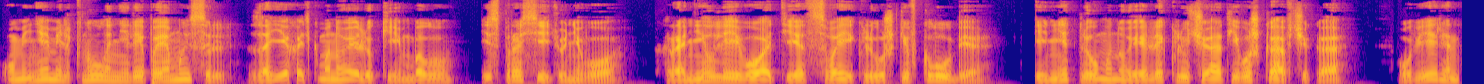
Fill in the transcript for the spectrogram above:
у меня мелькнула нелепая мысль заехать к Мануэлю Кимбалу и спросить у него, хранил ли его отец свои клюшки в клубе, и нет ли у Мануэля ключа от его шкафчика. Уверен,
